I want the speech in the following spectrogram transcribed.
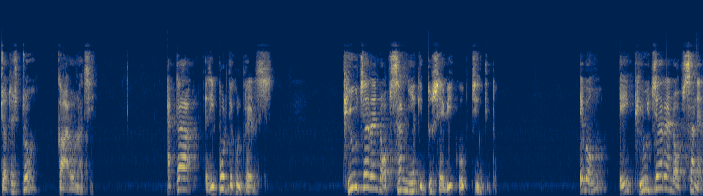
যথেষ্ট কারণ আছে। একটা রিপোর্ট দেখুন ফ্রেন্ডস ফিউচার অ্যান্ড অপশান নিয়ে কিন্তু সেবি খুব চিন্তিত। এবং এই ফিউচার অ্যান্ড অপশনের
